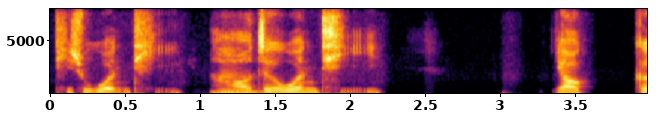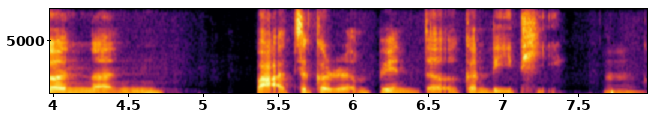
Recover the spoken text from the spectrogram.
提出问题，然后这个问题要更能把这个人变得更立体。嗯，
